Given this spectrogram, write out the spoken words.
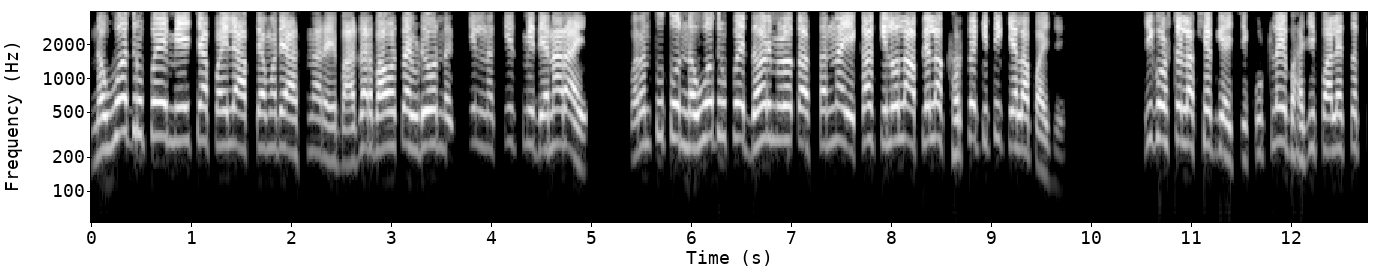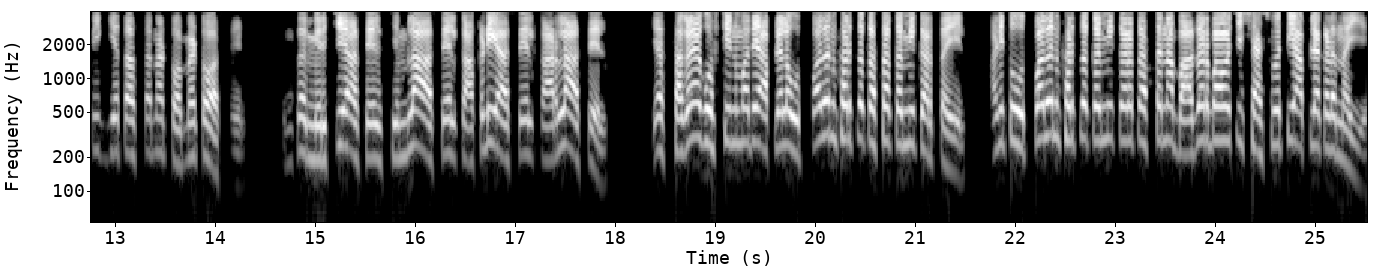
नव्वद रुपये मेच्या पहिल्या हप्त्यामध्ये असणार आहे. बाजारभावाचा व्हिडिओ नक्की नक्कीच मी देणार आहे. परंतु तो नव्वद रुपये दर मिळत असताना एका किलोला आपल्याला खर्च किती केला पाहिजे? ही गोष्ट लक्षात घ्यायची. कुठलंही भाजीपाल्याचं पीक घेत असताना टोमॅटो असेल तुमचं मिरची असेल सिमला असेल काकडी असेल कारला असेल या सगळ्या गोष्टींमध्ये आपल्याला उत्पादन खर्च कसा कमी करता येईल? आणि तो उत्पादन खर्च कमी करत असताना बाजारभावाची शाश्वती आपल्याकडे नाहीये.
